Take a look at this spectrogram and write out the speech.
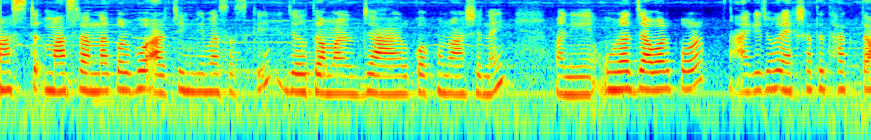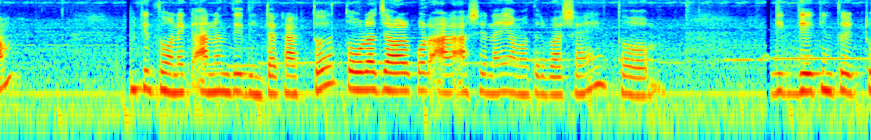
মাছটা মাছ রান্না করব আর চিংড়ি মাছ আজকে, যেহেতু আমার যা আর কখনো আসে নাই। মানে ওরা যাওয়ার পর আগে যখন একসাথে থাকতাম, কিন্তু অনেক আনন্দে দিনটা কাটতো। তো ওরা যাওয়ার পর আর আসে নাই আমাদের বাসায়। তো দিক দিয়ে কিন্তু একটু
